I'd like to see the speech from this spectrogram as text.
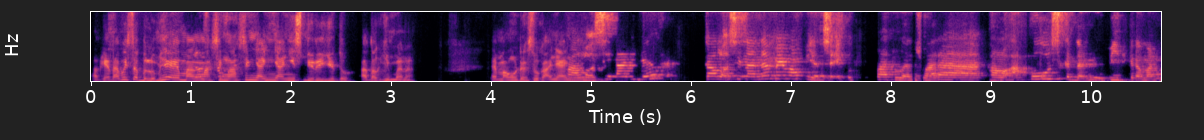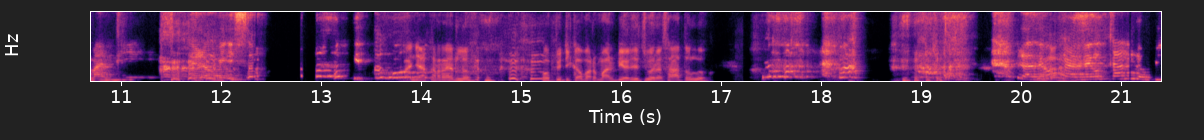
Oke, tapi sebelumnya emang masing-masing nyanyi-nyanyi sendiri gitu atau gimana? Emang udah suka nyanyi? Kalau si Nanda, kalau si Nanda memang biasa ikut paduan suara. Kalau aku sekedar hobi di kamar mandi, dalam iseng. itu Banyak keren loh. Hobi di kamar mandi aja juara satu loh. berarti menghasilkan hobi.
